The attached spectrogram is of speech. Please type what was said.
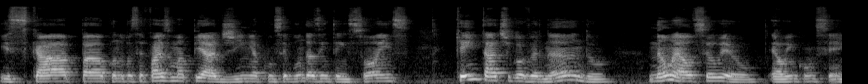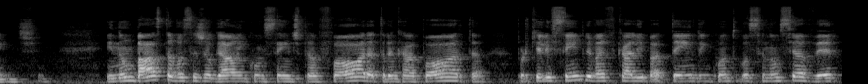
escapa, quando você faz uma piadinha com segundas intenções, quem está te governando não é o seu eu, é o inconsciente. E não basta você jogar o inconsciente para fora, trancar a porta, porque ele sempre vai ficar ali batendo enquanto você não se haver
